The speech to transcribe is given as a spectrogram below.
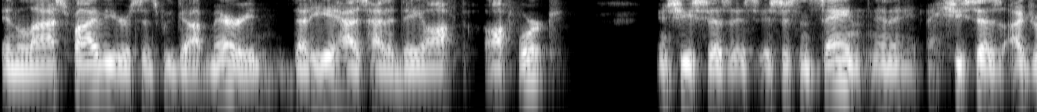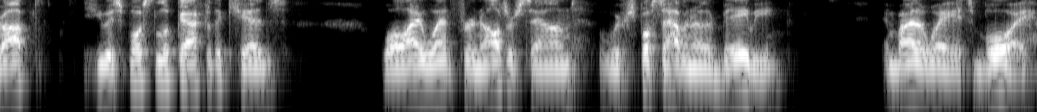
in the last five years since we got married that he has had a day off off work. And she says it's, it's just insane. And she says I dropped. He was supposed to look after the kids while I went for an ultrasound. We are supposed to have another baby. And by the way, it's boy.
